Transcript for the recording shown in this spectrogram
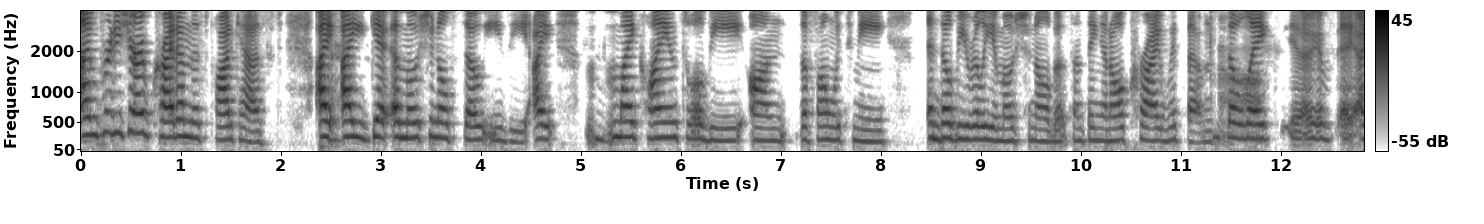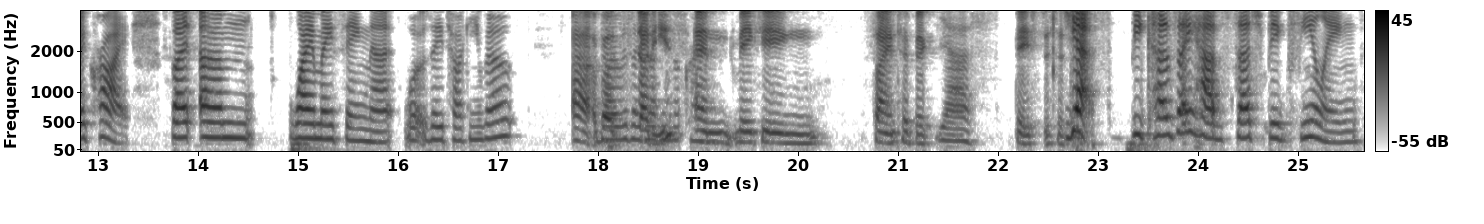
I'm pretty sure I've cried on this podcast. I I get emotional so easy. I mm-hmm. my clients will be on the phone with me and they'll be really emotional about something and I'll cry with them. Aww. So like you know, I, I, cry. But um why am I saying that? What was I talking about? Uh, about studies about and making scientific yes based decisions. Yes, because I have such big feelings.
